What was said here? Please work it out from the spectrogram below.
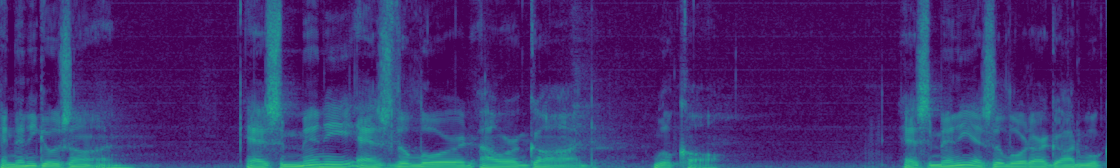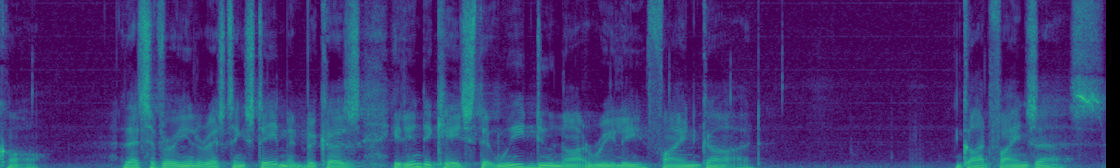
And then he goes on as many as the Lord our God will call. As many as the Lord our God will call. That's a very interesting statement because it indicates that we do not really find God. God finds us.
